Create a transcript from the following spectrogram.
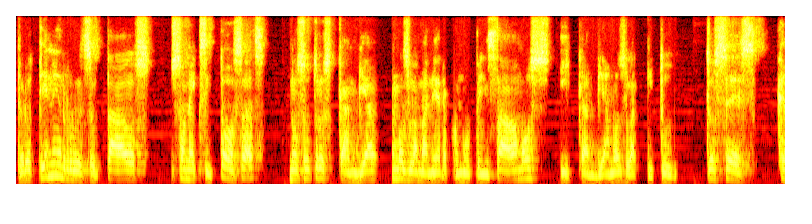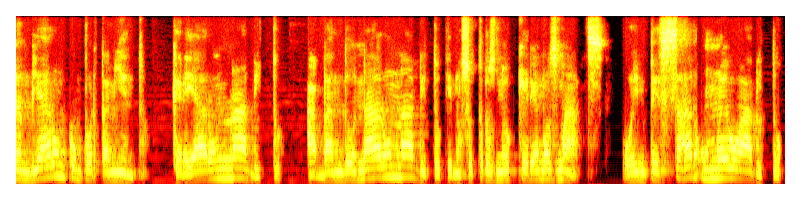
pero tienen resultados, son exitosas nosotros cambiamos la manera como pensábamos y cambiamos la actitud. Entonces, cambiar un comportamiento, crear un hábito, abandonar un hábito que nosotros no queremos más o empezar un nuevo hábito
